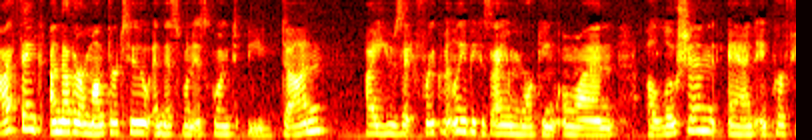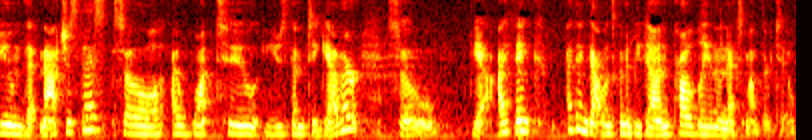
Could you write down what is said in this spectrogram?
I think another month or two, and this one is going to be done. I use it frequently because I am working on a lotion and a perfume that matches this, so I want to use them together. So yeah, I think I think that one's going to be done probably in the next month or two.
